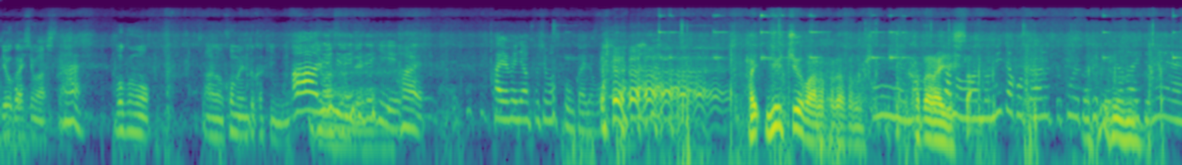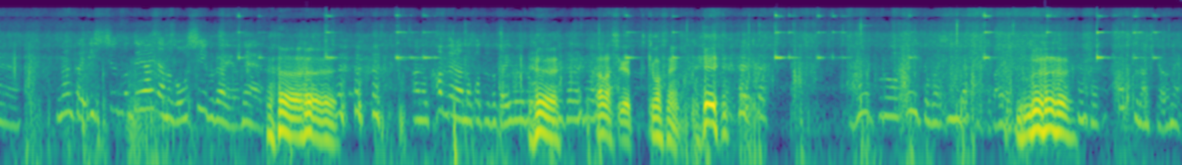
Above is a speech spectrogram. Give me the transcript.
了解しました。はい。僕もあのコメント書きにあー行きますんで。ぜひぜひぜひはい。早めにアップします今回でも。はい、ユーチューバーの方さんのうん語らいでしたあ。の見たことあるって声かけていただいてね、なんか一瞬の出会いなのが惜しいぐらいよね。あのカメラのこととかいろいろ教えていただきました。話がつきません。GoPro8 がいしいとかね、なっちゃうね。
